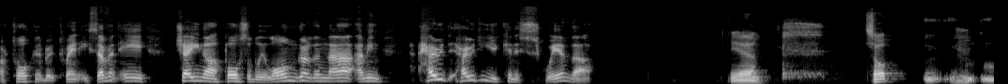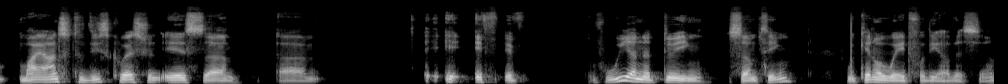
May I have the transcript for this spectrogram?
are talking about 2070, China possibly longer than that? I mean, how, how do you kind of square that? Yeah. So, my answer to this question is um, um, if, if, if we are not doing something, we cannot wait for the others. Yeah?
